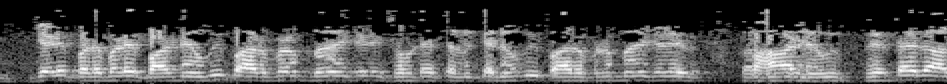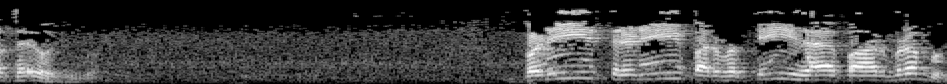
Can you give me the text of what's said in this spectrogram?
ਜਿਹੜੇ ਬੜੇ ਬੜੇ ਬਣ ਨੇ ਉਹ ਵੀ ਪਾਰ ਬ੍ਰਹਮ ਹੈ ਜਿਹੜੇ ਛੋਟੇ ਤਨਕੇ ਨੇ ਉਹ ਵੀ ਪਾਰ ਬ੍ਰਹਮ ਹੈ ਜਿਹੜੇ ਪਹਾੜ ਨੇ ਉਹ ਵੀ, ਫਿਰ ਤਾਂ ਇਹਦਾ ਅਰਥ ਹੋ ਜੂਗਾ ਬੜੀ ਤ੍ਰਿਣੀ ਪਰਬਤੀ ਹੈ ਪਾਰ ਬ੍ਰਹਮ।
